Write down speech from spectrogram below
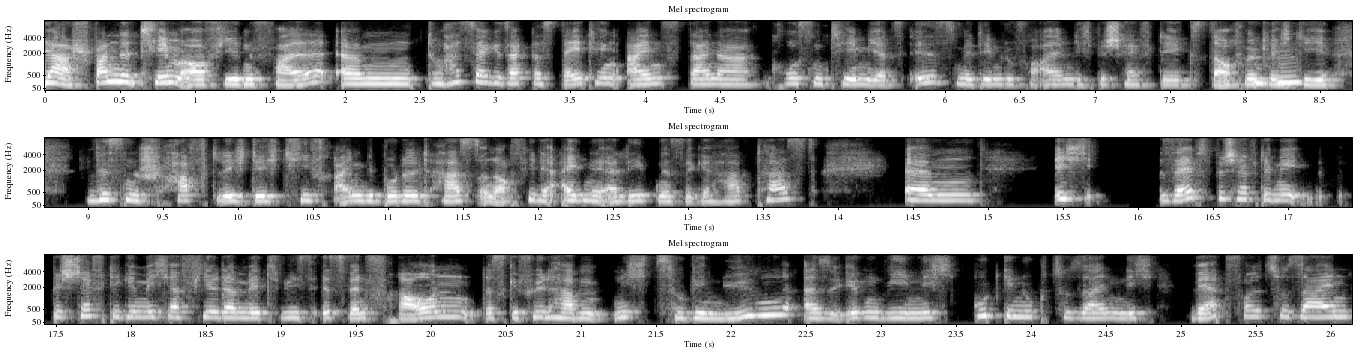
Ja, spannende Themen auf jeden Fall. Ähm, du hast ja gesagt, dass Dating eins deiner großen Themen jetzt ist, mit dem du vor allem dich beschäftigst, auch wirklich mhm. die wissenschaftlich dich tief reingebuddelt hast und auch viele eigene Erlebnisse gehabt hast. Ähm, ich selbst beschäftige mich, beschäftige mich ja viel damit, wie es ist, wenn Frauen das Gefühl haben, nicht zu genügen, also irgendwie nicht gut genug zu sein, nicht wertvoll zu sein.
